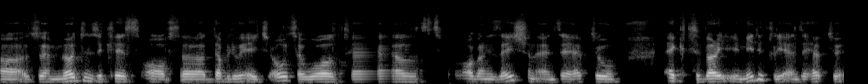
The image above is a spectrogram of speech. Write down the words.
uh, the emergency case of the WHO, the World Health Organization, and they have to act very immediately and they have to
